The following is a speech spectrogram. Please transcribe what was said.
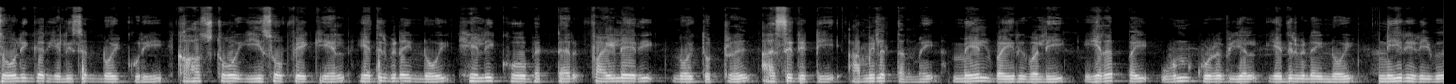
ஜோலிங்கர் எலிசன் நோய்க்குறி காஸ்டோ ஈசோபேக்கியல் எதிர்வினை நோய் ஹெலிகோபெக்டர் ஃபைலேரி நோய் தொற்று அசிடிட்டி அமிலத்தன்மை மேல் வயிறு வலி இரைப்பை உண்குழவியல் எதிர்வினை நோய் நீரிழிவு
